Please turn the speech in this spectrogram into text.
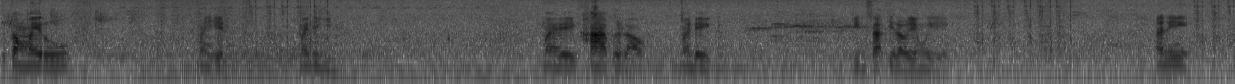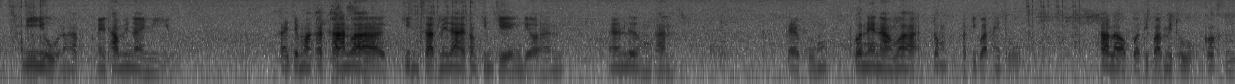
จะต้องไม่รู้ ไม่เห็น ไม่ได้ยิน ไม่ได้ฆ่าเพื่อเรา ไม่ได้กินสัตว์ที่เราเลี้ยงไว้เอง อันนี้มีอยู่นะครับ ในธรรมวินัยมีอยู่ ใครจะมาคัดค้านว่ากินสัตว์ไม่ได้ต้องกินเจองเดียวนั้นนั้นเรื่องของท่าน แต่ผมก็แนะนำว่าต้องปฏิบัติให้ถูก ถ้าเราปฏิบัติไม่ถูกก็คือ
